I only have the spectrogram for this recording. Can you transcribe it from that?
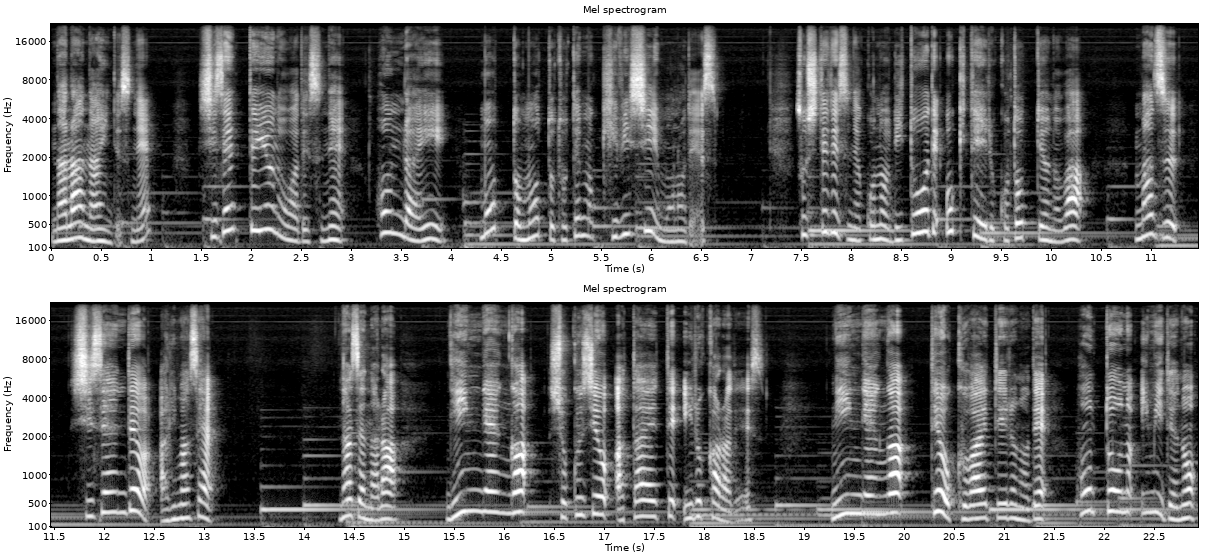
ならないんですね。自然っていうのはですね本来もっともっととても厳しいものです。そしてですねこの離島で起きていることっていうのはまず自然ではありません。なぜなら人間が食事を与えているからです。人間が手を加えているので本当の意味での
